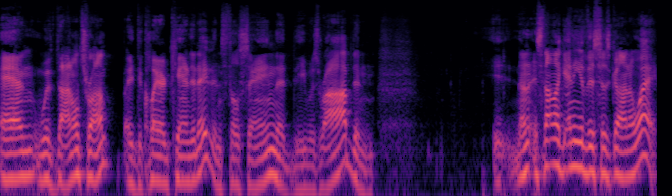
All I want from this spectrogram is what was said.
And with Donald Trump, a declared candidate, and still saying that he was robbed, and it, it's not like any of this has gone away.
